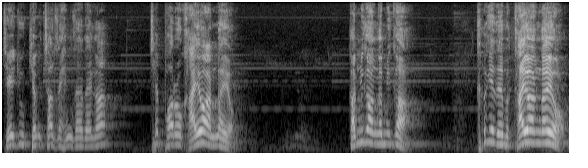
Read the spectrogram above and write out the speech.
제주 경찰서 행사대가 체포하러 가요 안 가요? 갑니까 안 갑니까? 크게 되면 가요 안 가요?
